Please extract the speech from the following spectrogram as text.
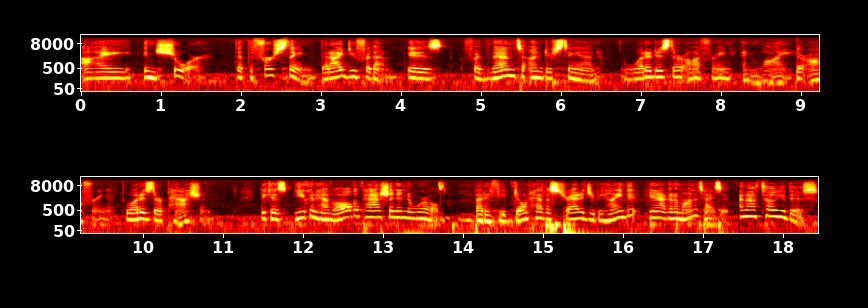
I ensure that the first thing that I do for them is for them to understand what it is they're offering and why they're offering it. What is their passion? Because you can have all the passion in the world, but if you don't have a strategy behind it, you're not going to monetize it. And I'll tell you this,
